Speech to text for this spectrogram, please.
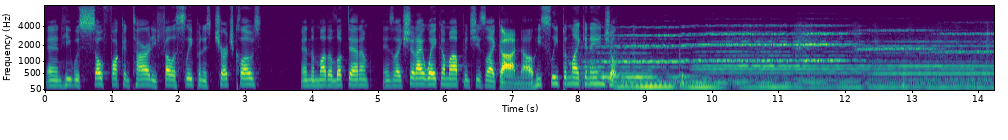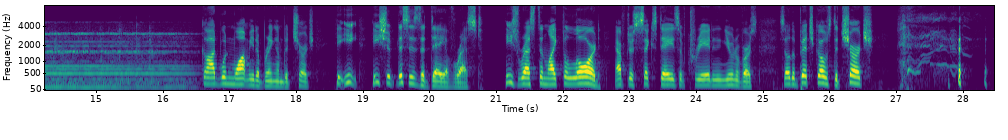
and he was so fucking tired he fell asleep in his church clothes and the mother looked at him and he's like, Should I wake him up? And she's like, Ah, no, he's sleeping like an angel. God wouldn't want me to bring him to church. He, he, he should, this is a day of rest. He's resting like the Lord after six days of creating the universe. So the bitch goes to church.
